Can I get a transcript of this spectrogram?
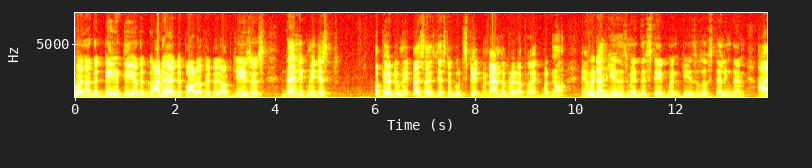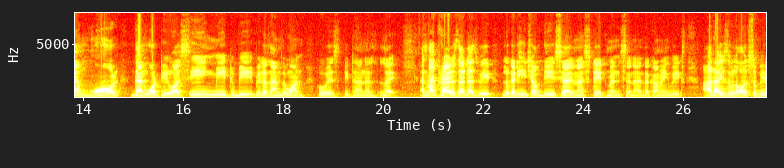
you know, the deity or the Godhead part of it, of Jesus, then it may just appear to me us as just a good statement. I am the bread of life. But no, every time Jesus made this statement, Jesus was telling them, I am more than what you are seeing me to be because I am the one who is eternal life. And my prayer is that as we look at each of these uh, you know, statements in, in the coming weeks, our eyes will also be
